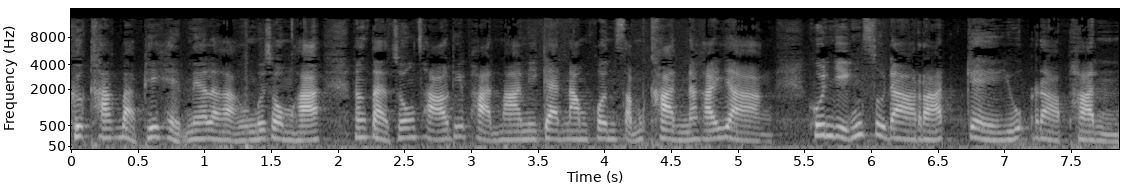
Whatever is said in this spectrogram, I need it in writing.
คึกคักแบบที่เห็นเนี่ยแหละค่ะคุณผู้ชมคะตั้งแต่ช่วงเช้าที่ผ่านมามีแกนนำคนสำคัญนะคะ อย่างคุณหญิงสุดารัตน์เกยุราพันธ์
